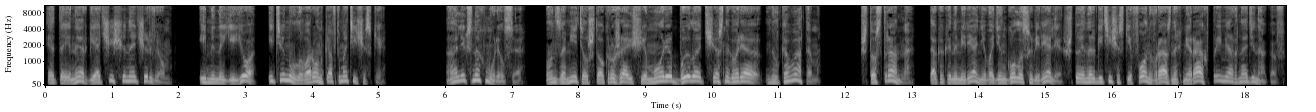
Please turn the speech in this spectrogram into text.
Это энергия, очищенная червем. Именно ее и тянула воронка автоматически. Алекс нахмурился. Он заметил, что окружающее море было, честно говоря, мелковатым. Что странно, так как и намеряне в один голос уверяли, что энергетический фон в разных мирах примерно одинаков.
